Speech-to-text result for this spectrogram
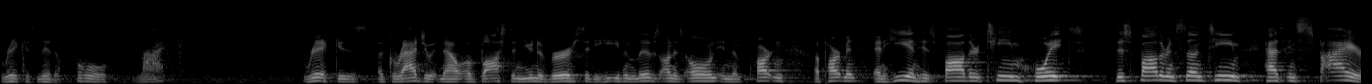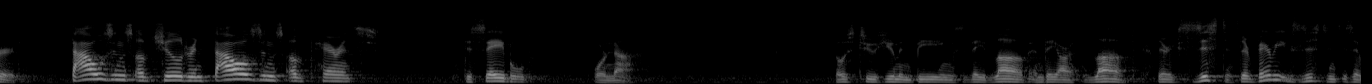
Rick has lived a full life. Rick is a graduate now of Boston University. He even lives on his own in an apartment, and he and his father, Team Hoyt, this father and son team, has inspired thousands of children, thousands of parents, disabled or not. Those two human beings, they love and they are loved. Their existence, their very existence, is a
